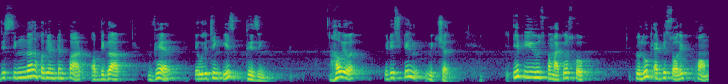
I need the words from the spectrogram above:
this single horizontal part of the graph where everything is freezing. However, it is still mixture. If you use a microscope to look at the solid form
